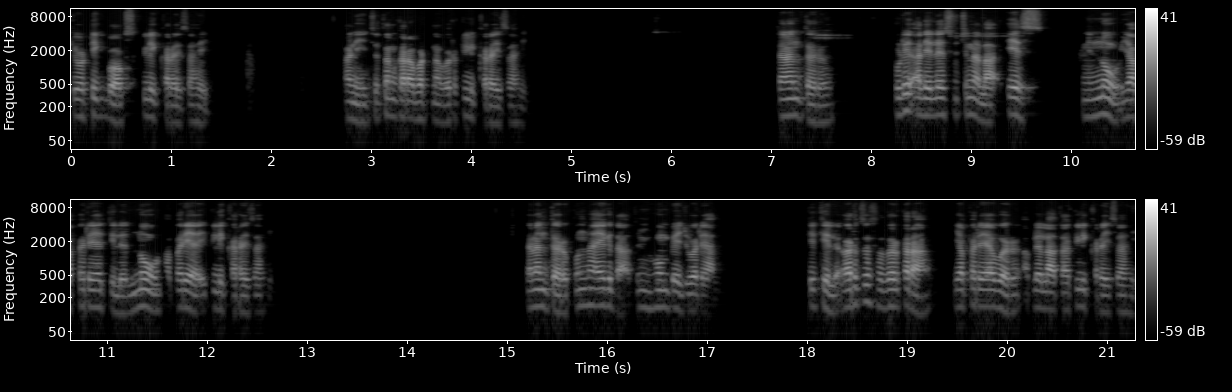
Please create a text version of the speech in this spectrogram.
किंवा टिक बॉक्स क्लिक करायचा आहे. आणि जतन करा बटनावर क्लिक करायचं आहे. त्यानंतर पुढे आलेल्या सूचनाला एस आणि नो या पर्यायातील नो हा पर्याय क्लिक करायचा आहे. त्यानंतर पुन्हा एकदा तुम्ही होम पेजवर याल. तेथील अर्ज सादर करा. या पर्यायावर आपल्याला आता क्लिक करायचं आहे.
